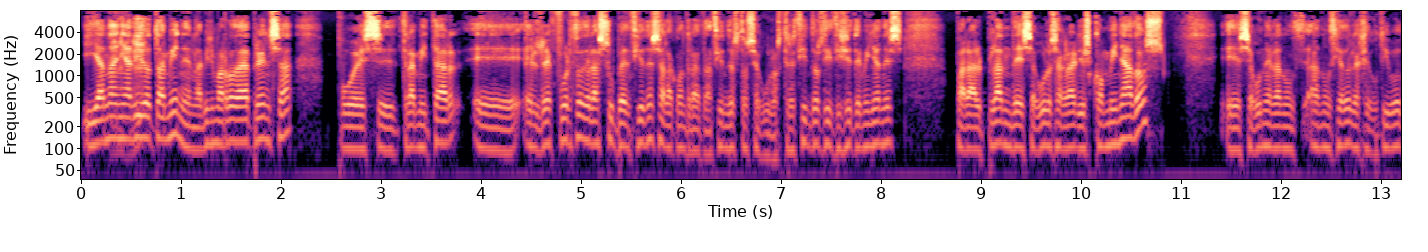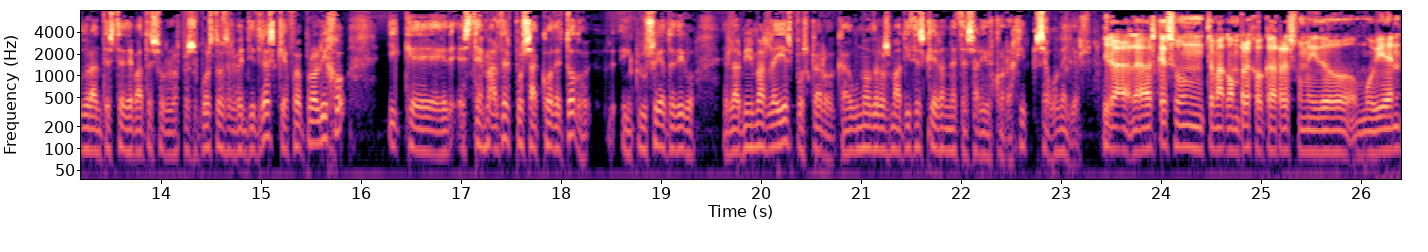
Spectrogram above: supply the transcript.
y han añadido también en la misma rueda de prensa pues eh, tramitar eh, el refuerzo de las subvenciones a la contratación de estos seguros. 317 millones para el plan de seguros agrarios combinados, eh, según el anunciado el Ejecutivo durante este debate sobre los presupuestos del 23, que fue prolijo y que este martes pues sacó de todo. Incluso, ya te digo, en las mismas leyes, pues claro, cada uno de los matices que eran necesarios corregir, según ellos. Y la, verdad es que es un tema complejo que ha resumido muy bien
